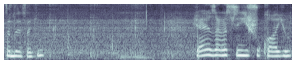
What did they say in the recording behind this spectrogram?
Це де Сакі? Я зараз її шукаю.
